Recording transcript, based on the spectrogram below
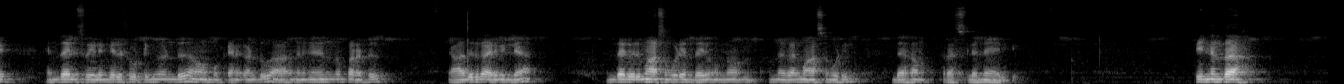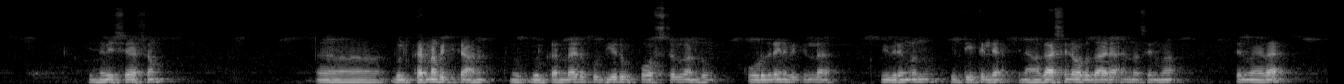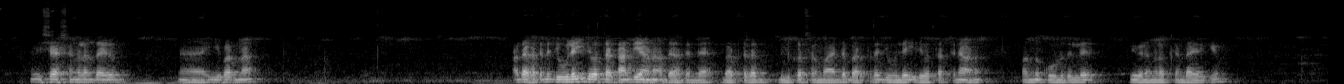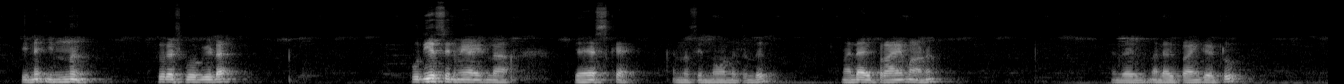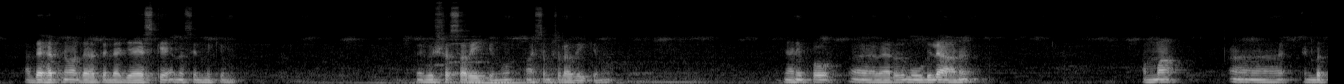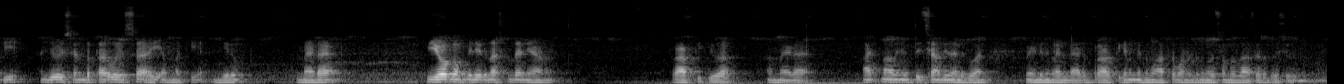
എന്തായാലും ശ്രീലങ്കയിൽ ഷൂട്ടിംഗ് ഉണ്ട് ആ മമ്മൂക്കേനെ കണ്ടു അങ്ങനെ ഇങ്ങനെയൊന്നും പറഞ്ഞിട്ട് യാതൊരു കാര്യമില്ല. എന്തായാലും ഒരു മാസം കൂടി എന്തായാലും ഒന്നോ ഒന്നേകാൽ മാസം കൂടി അദ്ദേഹം റെസ്റ്റിൽ തന്നെ ആയിരിക്കും. പിന്നെന്താ? പിന്നെ വിശേഷം ദുൽഖറിനെ പറ്റിയിട്ടാണ്. ദുൽഖറിന്റെ ഒരു പുതിയൊരു പോസ്റ്റർ കണ്ടു. കൂടുതൽ അതിനെ പറ്റിയുള്ള വിവരങ്ങളൊന്നും കിട്ടിയിട്ടില്ല. പിന്നെ ആകാശ ലോകധാര എന്ന സിനിമ സിനിമയുടെ വിശേഷങ്ങൾ എന്തായാലും ഈ പറഞ്ഞ അദ്ദേഹത്തിന്റെ ജൂലൈ ഇരുപത്തെട്ടാം തീയതിയാണ് അദ്ദേഹത്തിന്റെ ബർത്ത്ഡേ. ദുൽഖർ സൽമാന്റെ ബർത്ത്ഡേ ജൂലൈ ഇരുപത്തെട്ടിനാണ്. അന്ന് കൂടുതൽ വിവരങ്ങളൊക്കെ ഉണ്ടായിരിക്കും. പിന്നെ ഇന്ന് സുരേഷ് ഗോപിയുടെ പുതിയ സിനിമയായിട്ടുള്ള ജെ എസ് കെ എന്ന സിനിമ വന്നിട്ടുണ്ട്. നല്ല അഭിപ്രായമാണ്. എന്തായാലും നല്ല അഭിപ്രായം കേട്ടു. അദ്ദേഹത്തിനും അദ്ദേഹത്തിന്റെ ജെ എസ് കെ എന്ന സിനിമയ്ക്കും വിഷസ് അറിയിക്കുന്നു ആശംസകൾ അറിയിക്കുന്നു. ഞാനിപ്പോൾ വേറൊരു മൂഡിലാണ്. അമ്മ എൺപത്തി അഞ്ച് വയസ്സ് എൺപത്താറ് വയസ്സായി അമ്മയ്ക്ക്. എങ്കിലും അമ്മയുടെ വിയോഗം വലിയൊരു നഷ്ടം തന്നെയാണ് പ്രാർത്ഥിക്കുക. അമ്മയുടെ ആത്മാവിന് ശാന്തി നൽകുവാൻ വേണ്ടി നിങ്ങളെല്ലാവരും പ്രാർത്ഥിക്കണമെന്ന് മാത്രമാണ് നിങ്ങൾ സ്വന്തം ദാസെടുത്ത് തൃശ്ശൂർ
